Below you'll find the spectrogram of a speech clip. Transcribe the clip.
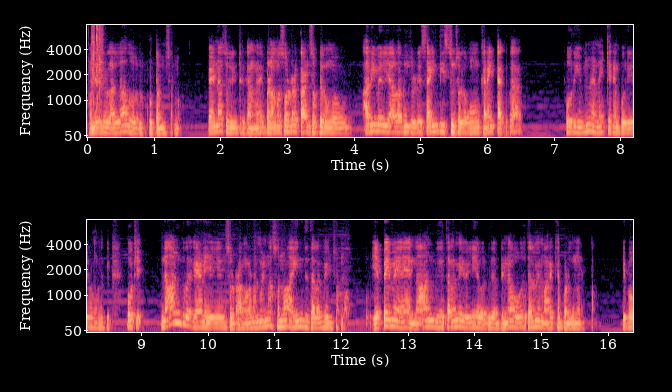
மனிதர்கள் அல்லாத ஒரு கூட்டம் சொன்னோம் இப்போ என்ன சொல்லிட்டு இருக்காங்க? இப்போ நம்ம சொல்கிற கான்செப்ட் இவங்க அறிவியலாளர்னு சொல்லி சயின்டிஸ்ட்னு சொல்லவும் கனெக்ட் ஆகுதா? புரியும்னு நினைக்கிறேன் புரியும் உங்களுக்கு? ஓகே நான்கு வகையான ஏலியன் சொல்கிறாங்க நம்ம என்ன சொன்னோம்? ஐந்து தலைமைன்னு சொன்னோம். எப்பயுமே நான்கு தலைமை வெளியே வருது அப்படின்னா ஒரு தலைமை மறைக்கப்படுதுன்னு அர்த்தம். இப்போ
